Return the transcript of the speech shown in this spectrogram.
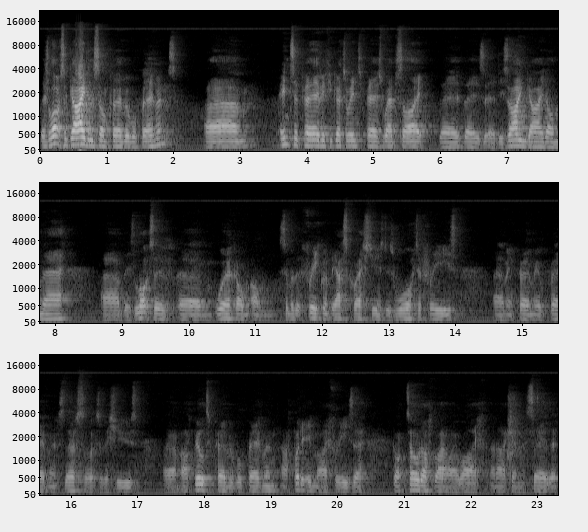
There's lots of guidance on permeable pavements. Um, Interpave, if you go to Interpave's website, there, there's a design guide on there. Uh, there's lots of um, work on, on some of the frequently asked questions. Does water freeze um, in permeable pavements? Those sorts of issues. Um, I've built a permeable pavement. I've put it in my freezer got told off by my wife, and I can say that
